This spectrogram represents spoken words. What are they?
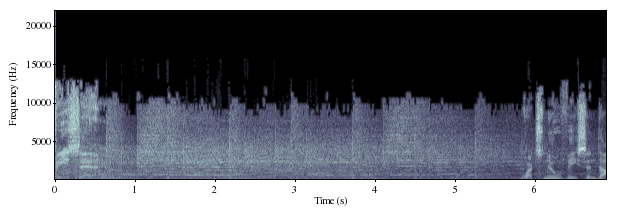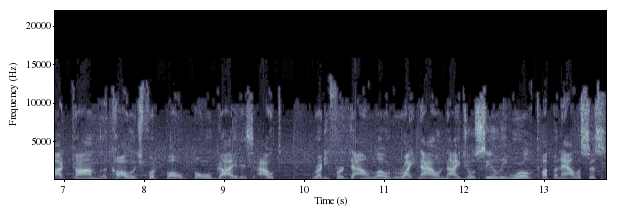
VSIN. What's new? VSiN.com. The college football bowl guide is out, ready for download right now. Nigel Seeley, World Cup analysis,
